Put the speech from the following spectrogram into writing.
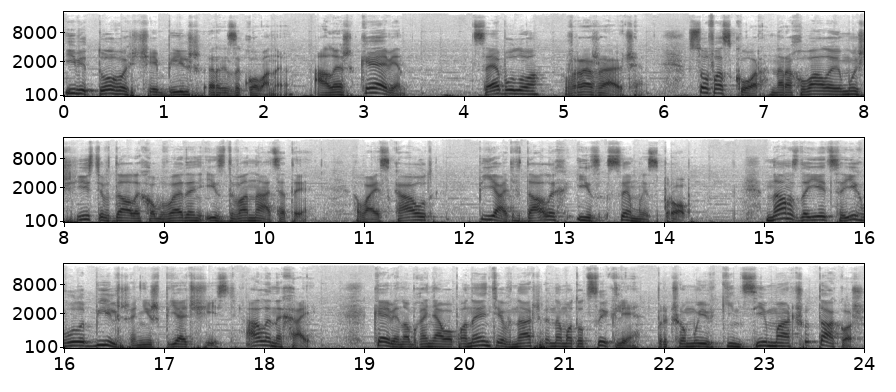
і від того ще більш ризикованою. Але ж Кевін це було вражаюче. Софаскор нарахувало йому 6 вдалих обведень із 12, Вайскаут 5 вдалих із 7 спроб. Нам здається, їх було більше, ніж 5-6, але нехай. Кевін обганяв опонентів, наче на мотоциклі, причому і в кінці матчу також.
